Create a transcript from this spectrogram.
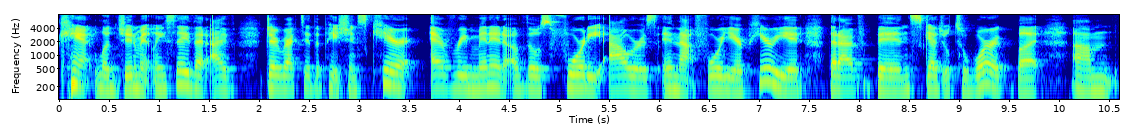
can't legitimately say that I've directed the patient's care every minute of those 40 hours in that four year period that I've been scheduled to work, but um,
